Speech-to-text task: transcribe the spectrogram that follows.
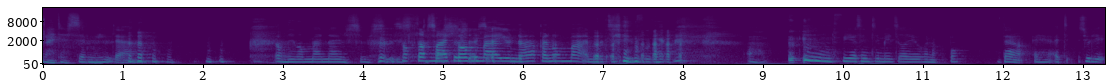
натассамила орнинермаанаамиссами сорлормааюна канормаа амматигуга 4 см югунарпо таа ат сули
